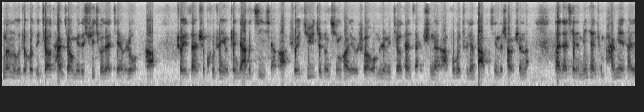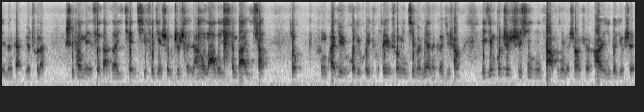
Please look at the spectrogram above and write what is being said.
焖炉之后对焦炭焦煤的需求在减弱啊，所以暂时库存有增加的迹象啊，所以基于这种情况，就是说我们认为焦炭暂时呢啊不会出现大幅性的上升了，大家现在明显从盘面上也能感觉出来。市场每次打到一千七附近受支撑，然后拉到一千八以上，就很快就有获利回吐，这就说明基本面的格局上已经不支持信心大幅性的上升。二一个就是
